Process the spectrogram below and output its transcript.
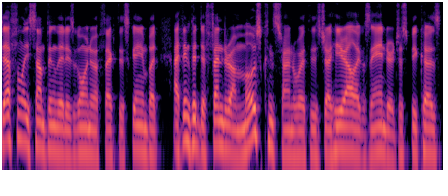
definitely something that is going to affect this game. But I think the defender I'm most concerned with is Jaire Alexander, just because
